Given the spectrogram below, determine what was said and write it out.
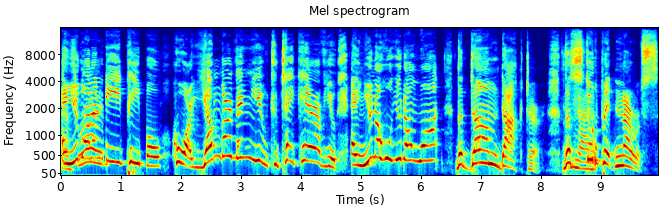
And That's you're going to need people who are younger than you to take care of you. And you know who you don't want? The dumb doctor, the stupid nurse,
